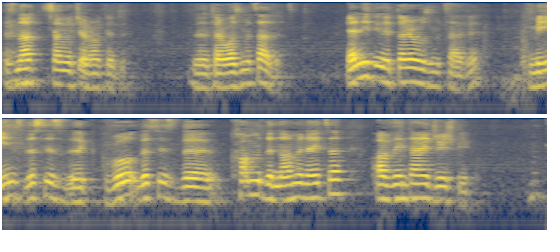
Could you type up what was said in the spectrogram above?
it's not something which everyone can do. The Torah was mitzvah. Anything the Torah was mitzvah means this is the this is the common denominator of the entire Jewish people.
